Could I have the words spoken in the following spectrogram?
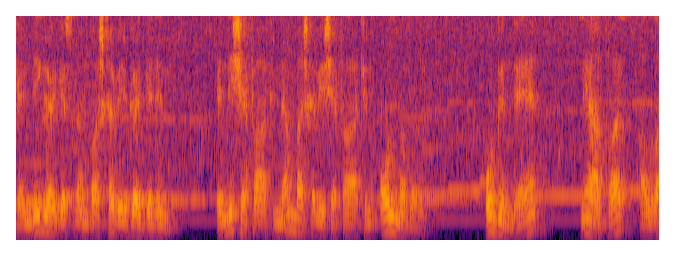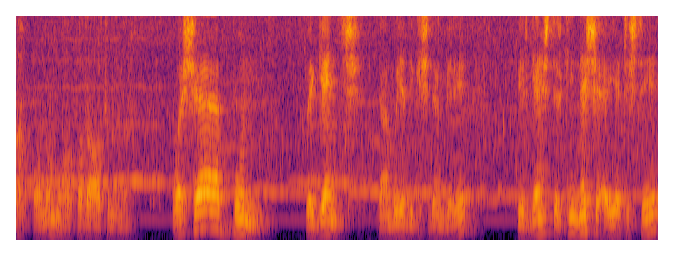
kendi gölgesinden başka bir gölgenin, kendi şefaatinden başka bir şefaatin olmadığı o günde ne yapar? Allah onu muhafaza altına alır. Ve şabun ve genç yani bu yedi kişiden biri bir gençtir ki neşe yetişti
